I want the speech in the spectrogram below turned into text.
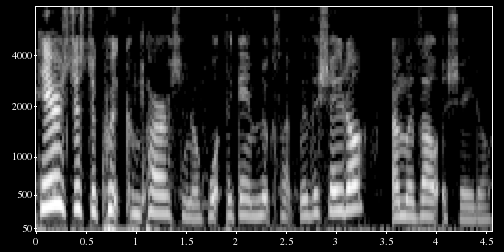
Here is just a quick comparison of what the game looks like with a shader and without a shader.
